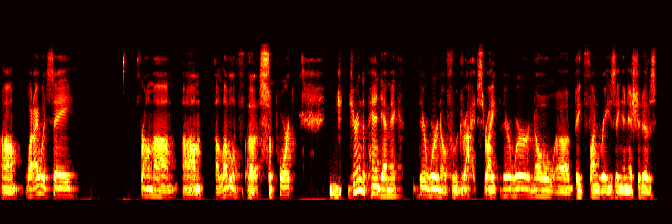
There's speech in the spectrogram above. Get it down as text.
Um, what I would say from um, um, a level of uh, support during the pandemic, there were no food drives, right? There were no uh, big fundraising initiatives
